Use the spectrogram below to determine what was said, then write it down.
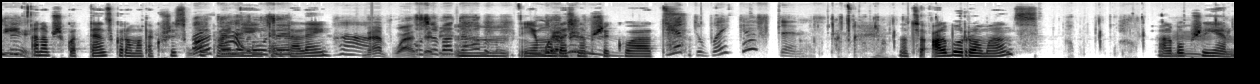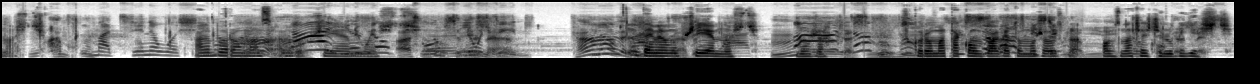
nie? A na przykład ten, skoro ma tak wszystko fajnie i tak dalej, mm, jemu dać na przykład, no co, albo romans, albo przyjemność. Albo romans, albo przyjemność. Dajmy mu przyjemność. Może. Skoro ma taką wagę, to może ozna oznaczać, że lubi jeść.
